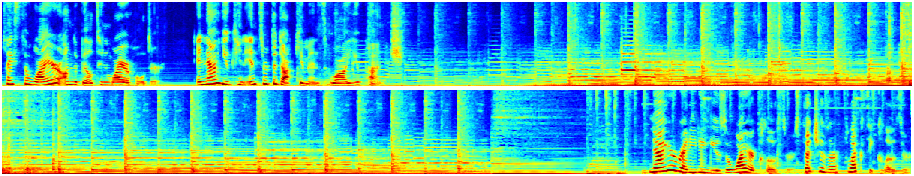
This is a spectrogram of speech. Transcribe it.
Place the wire on the built-in wire holder. And now you can insert the documents while you punch. Now you're ready to use a wire closer, such as our Flexi Closer,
